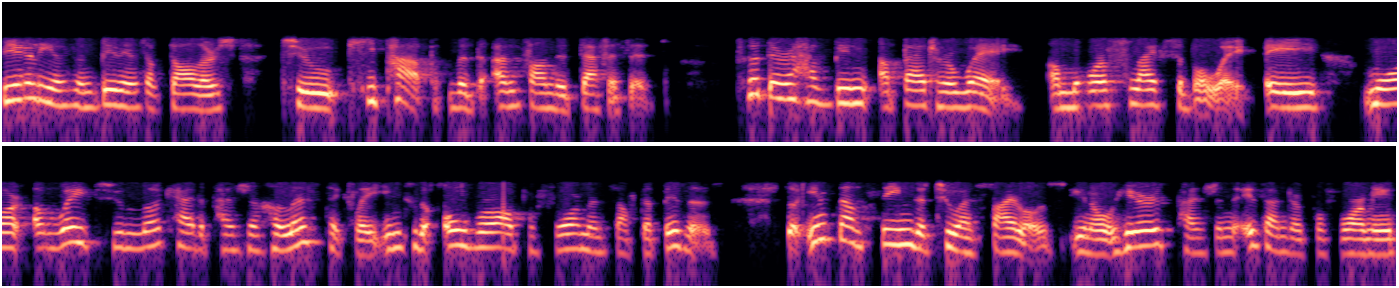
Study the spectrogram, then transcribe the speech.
billions and billions of dollars to keep up with the unfunded deficits, could there have been a better way, a more flexible way, a more a way to look at the pension holistically into the overall performance of the business. So instead of seeing the two as silos, you know, here's pension, it's underperforming,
